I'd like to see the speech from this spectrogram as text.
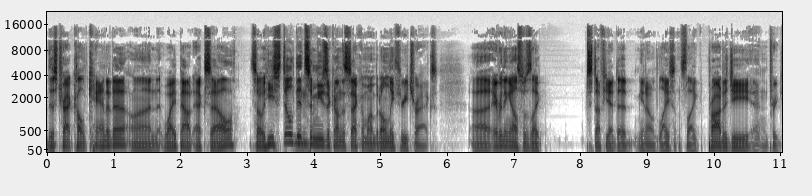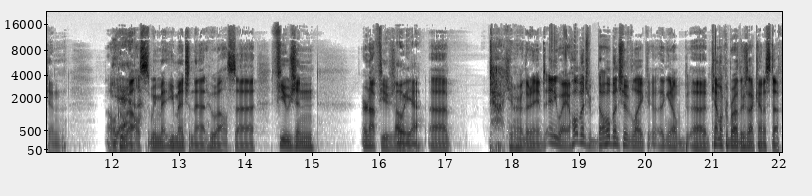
this track called Canada on Wipeout XL. So he still did some music on the second one, but only three tracks. Uh, everything else was like stuff you had to you know license, like Prodigy and freaking. Oh, who else? We met, you mentioned that. Who else? Uh, Fusion, or not Fusion? Oh, yeah. Uh, I can't remember their names. Anyway, a whole bunch of a whole bunch of like uh, you know uh, Chemical Brothers, that kind of stuff.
